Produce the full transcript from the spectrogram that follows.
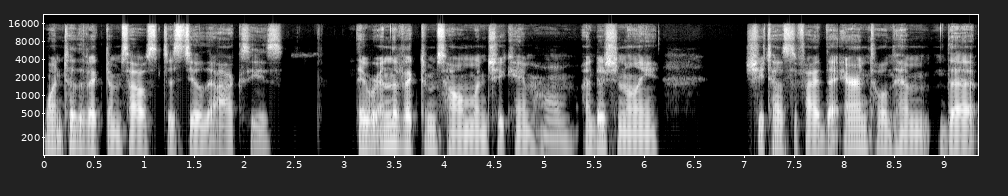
went to the victim's house to steal the Oxys. They were in the victim's home when she came home. Additionally, she testified that Aaron told him that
